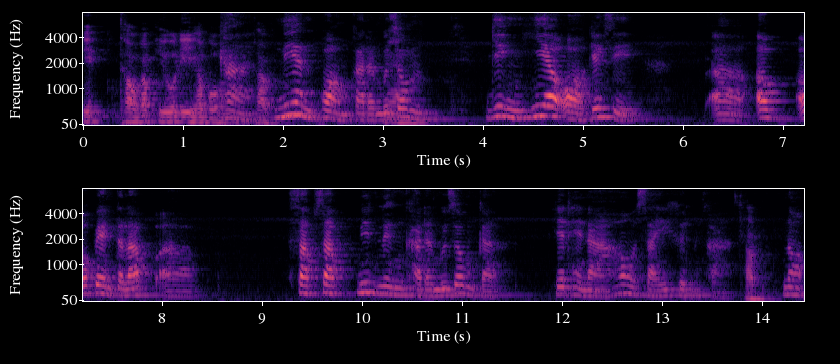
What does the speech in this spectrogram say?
ติดเข้ากับผิวดีครับผมค่ะครับเนียนพร้อมค่ะท่านผู้ชมยิ่งเหี่ยออกจังซี่เอ่อเอาเอาแป้งตลับเอ่อซับๆนิดนึงค่ะท่านผู้ชมก็เฮ็ดให้หน้าเฮาใสขึ้นค่ะ ครับเนาะ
